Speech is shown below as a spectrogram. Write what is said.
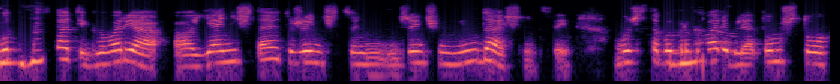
вот, кстати говоря, а, я не считаю эту женщину, женщину неудачницей. Мы же с тобой mm-hmm. проговаривали о том, что,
